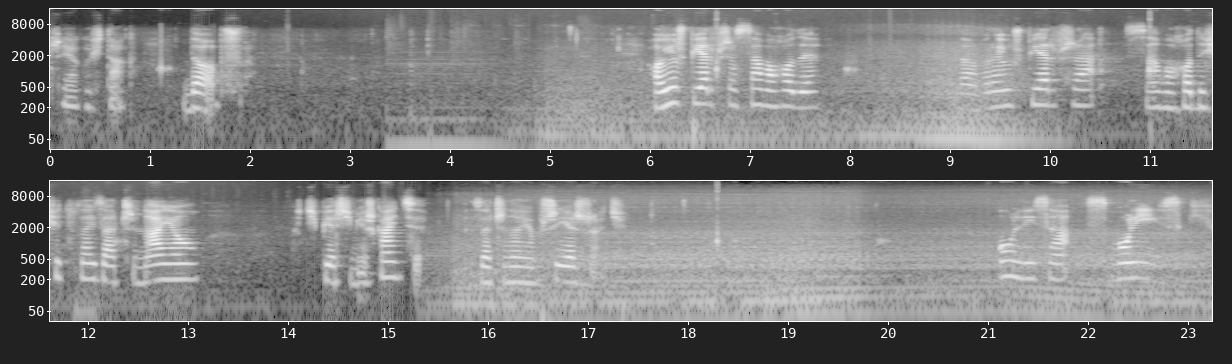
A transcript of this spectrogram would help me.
czy jakoś tak. Dobrze. O, już pierwsze samochody. Dobra, już pierwsze samochody się tutaj zaczynają. Ci pierwsi mieszkańcy zaczynają przyjeżdżać. Ulica Smolińskich.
